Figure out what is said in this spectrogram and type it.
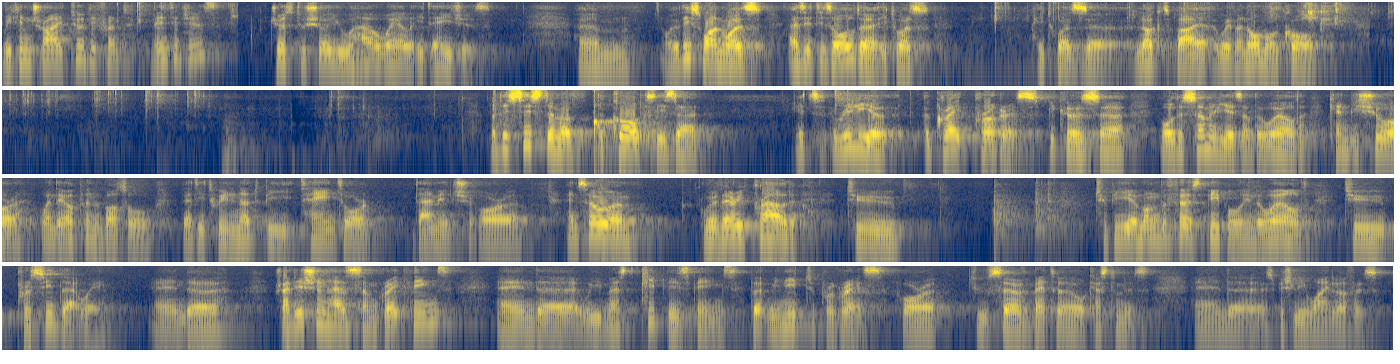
We can try two different vintages just to show you how well it ages. Um, well, this one was, as it is older, it was, it was uh, locked by, with a normal cork. But this system of the corks is a, it's really a, a great progress because uh, all the sommeliers of the world can be sure when they open a bottle that it will not be taint or damage or uh, and so um, we're very proud to to be among the first people in the world to proceed that way. And uh, tradition has some great things, and uh, we must keep these things, but we need to progress for uh, to serve better our customers and uh, especially wine lovers.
